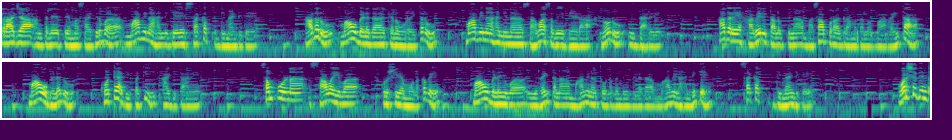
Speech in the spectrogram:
ರಾಜ ಅಂತಲೇ ಫೇಮಸ್ ಆಗಿರುವ ಮಾವಿನ ಹಣ್ಣಿಗೆ ಸಖತ್ ಡಿಮ್ಯಾಂಡ್ ಇದೆ. ಆದರೂ ಮಾವು ಬೆಳೆದ ಕೆಲವು ರೈತರು ಮಾವಿನ ಹಣ್ಣಿನ ಸಹವಾಸವೇ ಬೇಡ ಅನ್ನೋರು ಇದ್ದಾರೆ. ಆದರೆ ಹಾವೇರಿ ತಾಲೂಕಿನ ಬಸಾಪುರ ಗ್ರಾಮದಲ್ಲೊಬ್ಬ ರೈತ ಮಾವು ಬೆಳೆದು ಕೋಟ್ಯಾಧಿಪತಿ ಆಗಿದ್ದಾನೆ. ಸಂಪೂರ್ಣ ಸಾವಯವ ಕೃಷಿಯ ಮೂಲಕವೇ ಮಾವು ಬೆಳೆಯುವ ಈ ರೈತನ ಮಾವಿನ ತೋಟದಲ್ಲಿ ಬೆಳೆದ ಮಾವಿನ ಹಣ್ಣಿಗೆ ಸಖತ್ ಡಿಮ್ಯಾಂಡ್ ಇದೆ. ವರ್ಷದಿಂದ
